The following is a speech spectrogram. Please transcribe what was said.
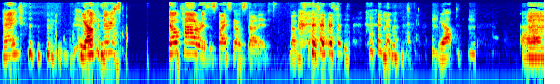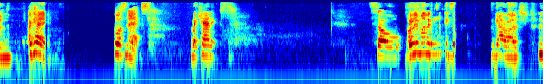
Okay? Yeah. we can do it Girl power as the Spice Girls started. Love the Spice Girls. yep. Um, um, okay. What's next? Mechanics. So I'm in my mechanics garage.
